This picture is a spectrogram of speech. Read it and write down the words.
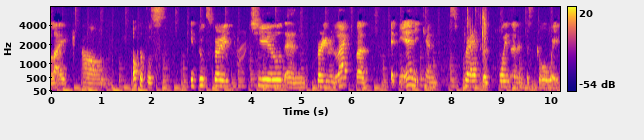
like um octopus. It looks very chilled and very relaxed, but at the end it can spread the poison and just go away.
